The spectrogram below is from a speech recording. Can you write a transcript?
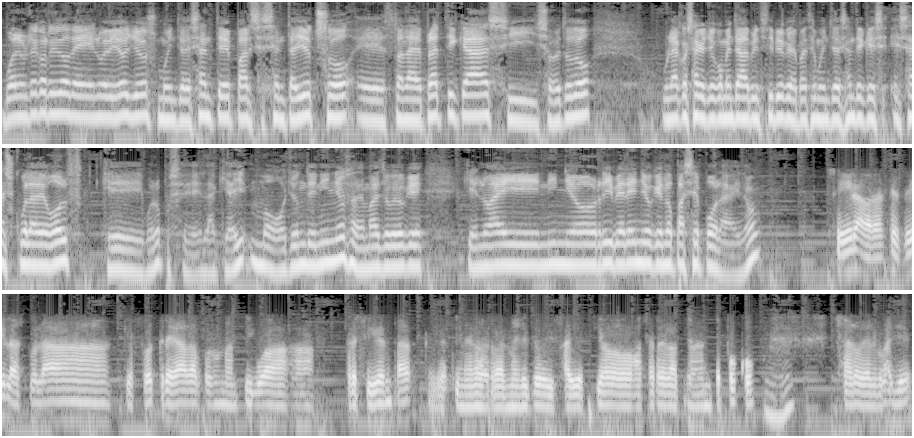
Bueno, un recorrido de nueve hoyos muy interesante, par 68, eh, zona de prácticas y sobre todo una cosa que yo comentaba al principio que me parece muy interesante que es esa escuela de golf que bueno pues eh, la que hay mogollón de niños además yo creo que, que no hay niño ribereño que no pase por ahí ¿no? Sí, la verdad es que sí, la escuela que fue creada por una antigua presidenta, que ya tiene la verdad el mérito y falleció hace relativamente poco, Charo del Valle.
